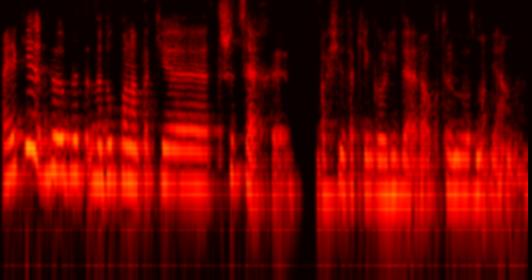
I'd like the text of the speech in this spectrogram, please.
A jakie byłyby według Pana takie trzy cechy właśnie takiego lidera, o którym rozmawiamy?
